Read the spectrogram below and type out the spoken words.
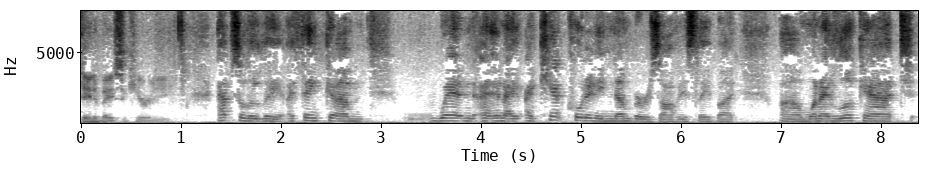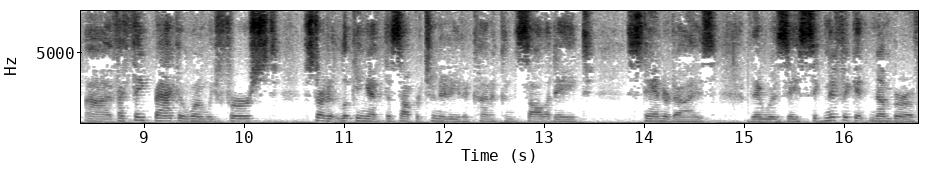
database security. Absolutely. I think um, when, and I, I, can't quote any numbers, obviously, but um, when I look at, uh, if I think back of when we first started looking at this opportunity to kind of consolidate, standardize, there was a significant number of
